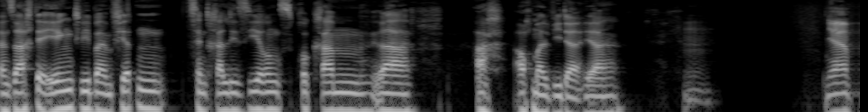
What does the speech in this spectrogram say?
dann sagt er irgendwie beim vierten Zentralisierungsprogramm, ja, ach, auch mal wieder, ja. Hm. Ja,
